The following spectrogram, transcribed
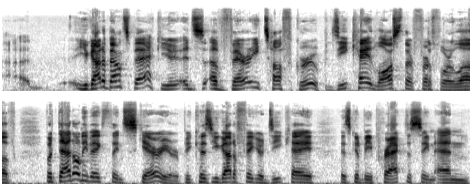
Uh, you got to bounce back. You, it's a very tough group. DK lost their first for love, but that only makes things scarier because you got to figure DK is going to be practicing and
